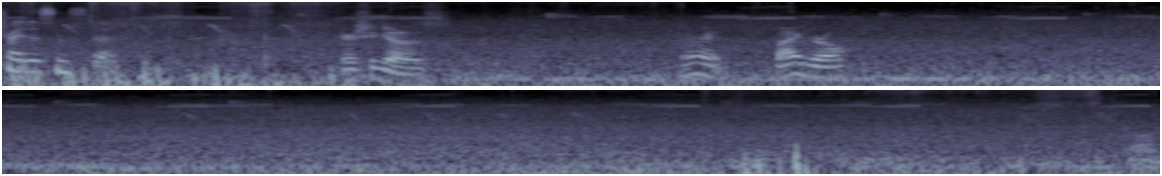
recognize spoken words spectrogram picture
Try this instead. Here she goes. All right, bye, girl. Cool.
